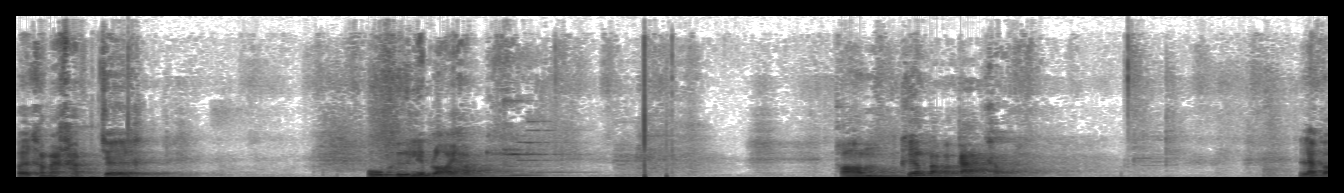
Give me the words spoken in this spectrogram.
เปิดเข้ามาครับ เจอปูพื้นเรียบร้อยครับ พร้อมเครื่องปรับอากาศครับ แล้วก็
